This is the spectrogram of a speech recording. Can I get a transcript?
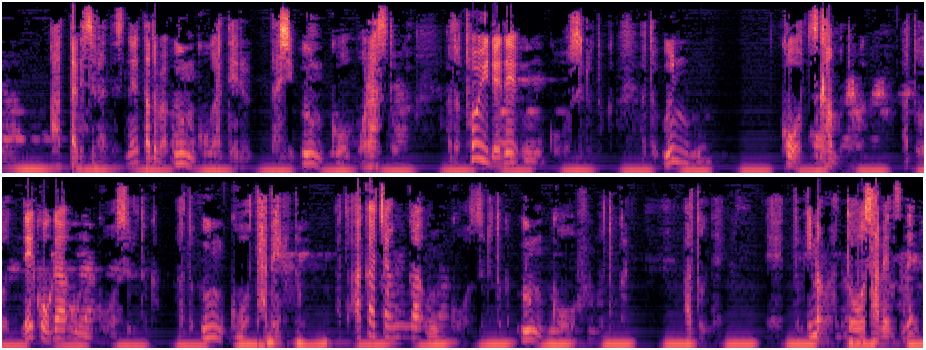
あったりするんですね。例えば、うんこが出るだし、うんこを漏らすとか、あとトイレでうんこをするとか、あとうんこを掴むとか、あと猫がうんこをするとか、あとうんこを食べるとか、あと赤ちゃんがうんこをするとか、うんこを踏むとか、あとね、えっ、と、今のは動作別ね。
